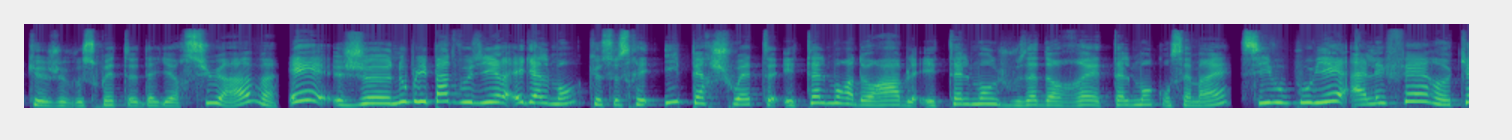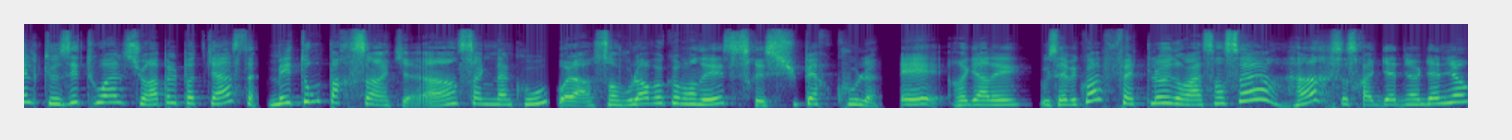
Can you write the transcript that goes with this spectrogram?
que je vous souhaite d'ailleurs suave. Et je n'oublie pas de vous dire également que ce serait hyper chouette et tellement adorable et tellement que je vous adorerais, tellement qu'on s'aimerait, si vous pouviez aller faire quelques étoiles sur Apple Podcast, mettons par 5, hein, 5 d'un coup. Voilà, sans vouloir vous commander, ce serait super cool. Et regardez, vous savez quoi? Faites-le dans l'ascenseur, hein? Ce sera gagnant-gagnant.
